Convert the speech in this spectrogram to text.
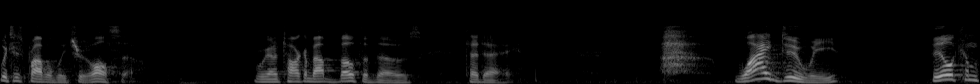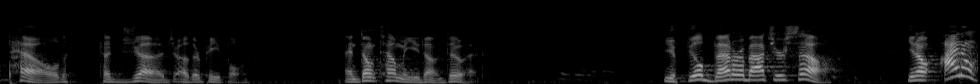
which is probably true also. We're going to talk about both of those today. Why do we feel compelled to judge other people? And don't tell me you don't do it. You feel better about yourself. You know, I don't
